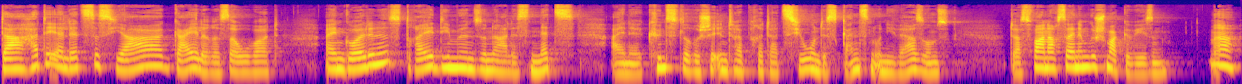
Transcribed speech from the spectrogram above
Da hatte er letztes Jahr Geileres erobert. Ein goldenes, dreidimensionales Netz, eine künstlerische Interpretation des ganzen Universums. Das war nach seinem Geschmack gewesen. Na,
